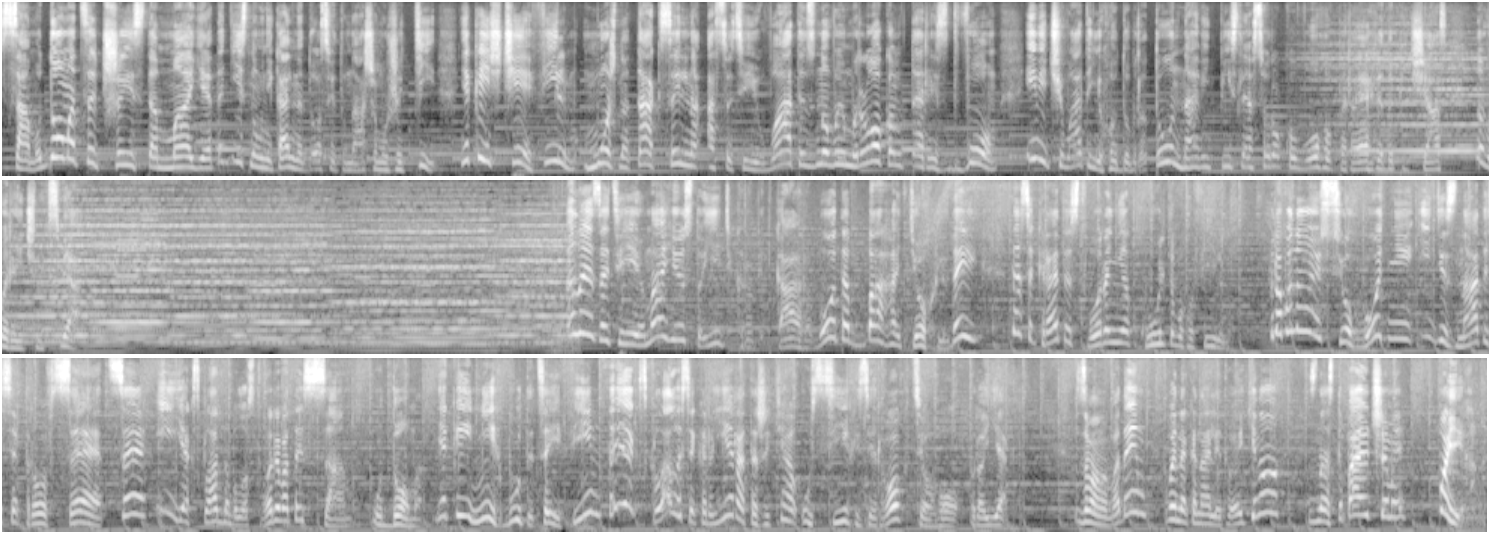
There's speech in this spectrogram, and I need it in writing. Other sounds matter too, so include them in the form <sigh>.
Сам удома це чиста магія та дійсно унікальний досвід у нашому житті, який ще фільм можна так сильно асоціювати з Новим роком та Різдвом і відчувати його доброту навіть після 40-го перегляду під час новорічних свят. Але за цією магією стоїть кропітка робота багатьох людей та секрети створення культового фільму. Пропоную сьогодні і дізнатися про все це і як складно було створювати сам удома, який міг бути цей фільм, та як склалася кар'єра та життя усіх зірок цього проєкту. З вами Вадим, ви на каналі Твоє кіно. З наступаючими поїхали!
